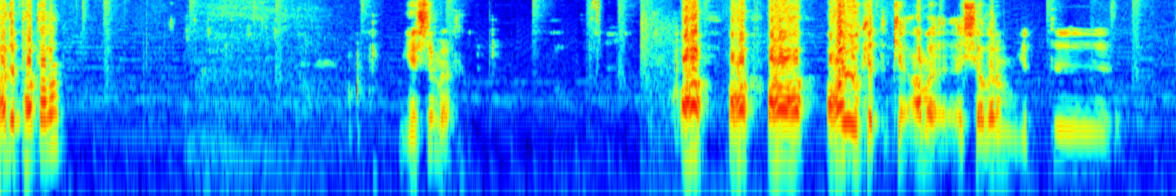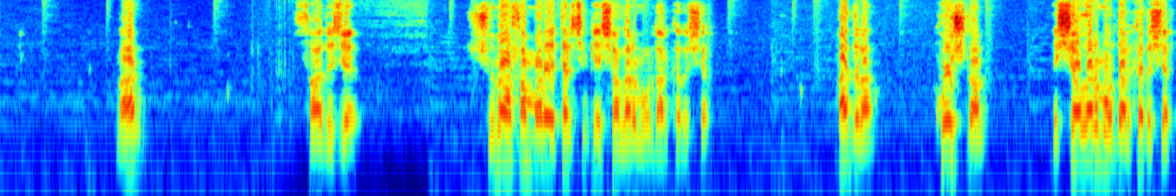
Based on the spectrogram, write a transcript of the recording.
Hadi patla lan. Geçti mi? Aha, aha, aha, aha yok etti. Ke- Ama eşyalarım gitti. Lan. Sadece şunu alsam bana yeter çünkü eşyalarım orada arkadaşlar. Hadi lan. Koş lan. Eşyalarım orada arkadaşlar.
